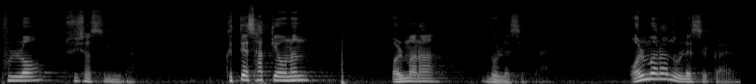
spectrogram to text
불러 주셨습니다. 그때 사케오는 얼마나 놀랐을까요? 얼마나 놀랐을까요?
